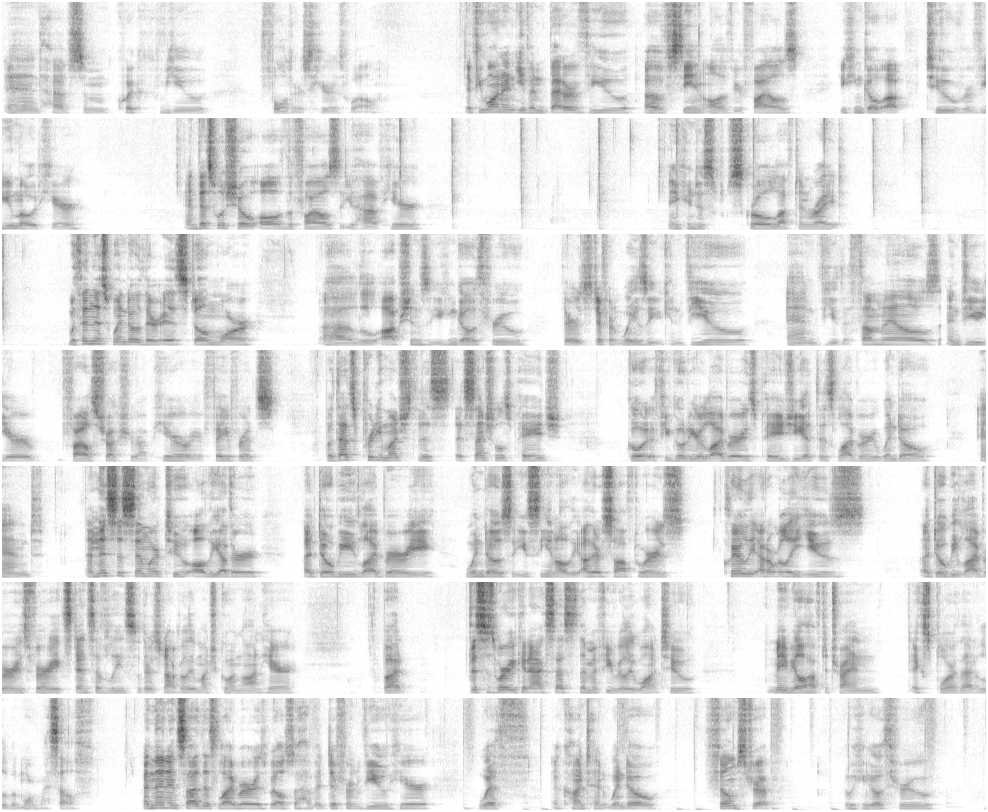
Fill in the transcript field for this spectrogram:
and have some quick view folders here as well. If you want an even better view of seeing all of your files, you can go up to review mode here, and this will show all of the files that you have here. And you can just scroll left and right. Within this window, there is still more uh, little options that you can go through. There's different ways that you can view and view the thumbnails and view your file structure up here or your favorites. But that's pretty much this essentials page. Go if you go to your libraries page, you get this library window and and this is similar to all the other Adobe library windows that you see in all the other softwares. Clearly, I don't really use Adobe libraries very extensively, so there's not really much going on here. But this is where you can access them if you really want to maybe I'll have to try and explore that a little bit more myself. And then inside this library is we also have a different view here with a content window film strip that we can go through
